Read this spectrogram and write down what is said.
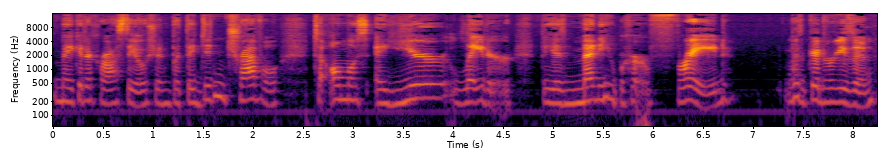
make it across the ocean, but they didn't travel to almost a year later because many were afraid, with good reason,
